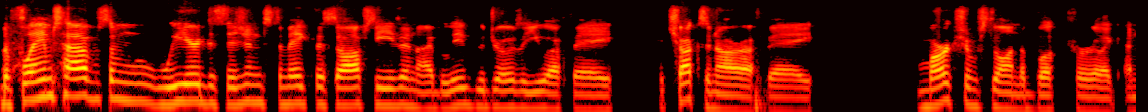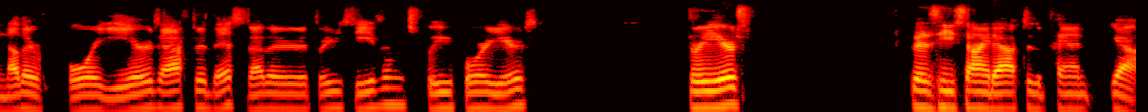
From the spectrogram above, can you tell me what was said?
the Flames have some weird decisions to make this offseason. I believe Gaudreau's a UFA, Tkachuk's an RFA. Markstrom's still on the book for like another four years after this, another three seasons, three, four years, three years. Because he signed after the pan. Yeah,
